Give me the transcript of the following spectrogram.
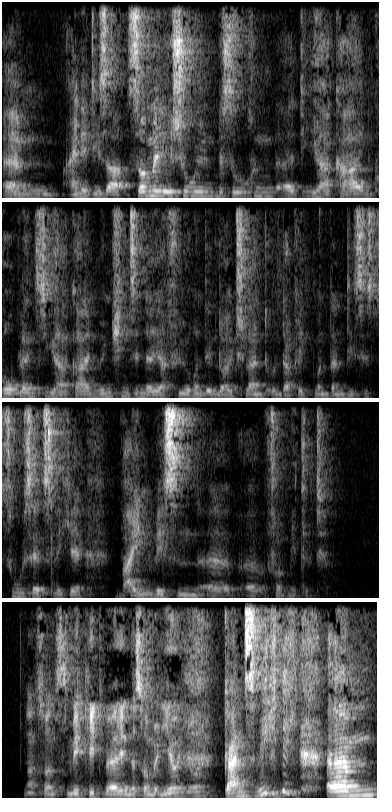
ähm, eine dieser Sommelier-Schulen besuchen. Äh, die IHK in Koblenz, die IHK in München sind ja führend in Deutschland und da kriegt man dann dieses zusätzliche Weinwissen äh, äh, vermittelt. Ansonsten Mitglied werden in der Sommelier-Union? Ganz wichtig. Ähm,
